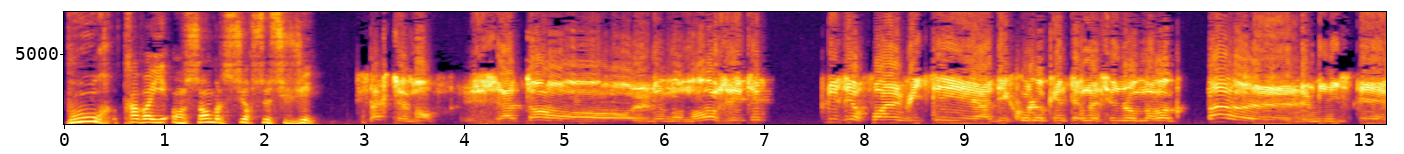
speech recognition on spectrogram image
pour travailler ensemble sur ce sujet? Exactement. J'attends le moment. J'ai été plusieurs fois invité à des colloques internationaux au Maroc pas euh, le ministère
